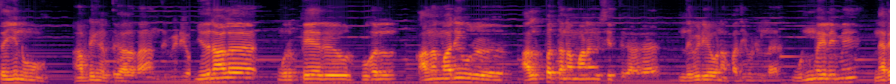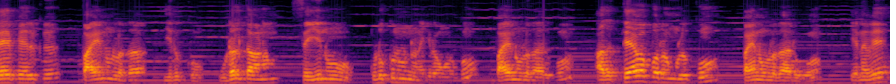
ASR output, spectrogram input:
செய்யணும் அப்படிங்கிறதுக்காக தான் இந்த வீடியோ. இதனால ஒரு பேரு ஒரு புகழ் அந்த மாதிரி ஒரு அல்பத்தனமான விஷயத்துக்காக இந்த வீடியோவை நான் பதிவிடல. உண்மையிலுமே நிறைய பேருக்கு பயனுள்ளதா இருக்கும். உடல் தானம் செய்யணும் கொடுக்கணும்னு நினைக்கிறவங்களுக்கும் பயனுள்ளதா இருக்கும். அது தேவைப்படுறவங்களுக்கும் பயனுள்ளதா இருக்கும். எனவே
